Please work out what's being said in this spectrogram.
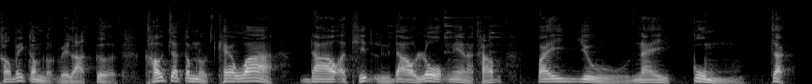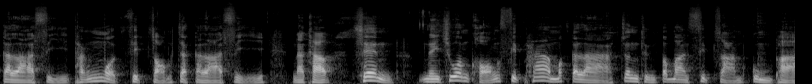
เขาไม่กำหนดเวลาเกิด เขาจะกำหนดแค่ว่า ดาวอาทิตย์หรือดาวโลกเนี่ยนะครับ ไปอยู่ในกลุ่มจักรราศีทั้งหมด 12 จักรราศีนะครับ เช่นในช่วงของ 15 มกราจนถึงประมาณ 13 กุมภา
